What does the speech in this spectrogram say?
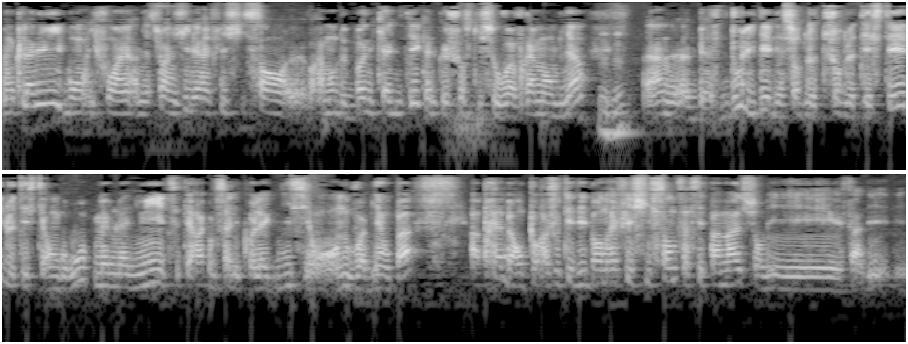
Donc la nuit, bon, il faut un, bien sûr un gilet réfléchissant euh, vraiment de bonne qualité, quelque chose qui se voit vraiment bien. Mhm. Hein, D'où l'idée bien sûr de toujours de le tester, de le tester en groupe, même la nuit, etc. Comme ça les collègues disent si on, on nous voit bien ou pas. Après, ben, on peut rajouter des bandes réfléchissantes, ça c'est pas mal sur les, enfin des, des,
